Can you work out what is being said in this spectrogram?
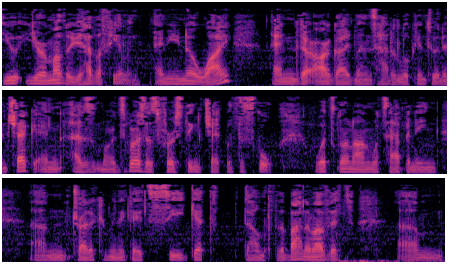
you, you're a mother, you have a feeling, and you know why, and there are guidelines how to look into it and check, and as Moritz says, first thing, check with the school. What's going on, what's happening, um, try to communicate, see, get down to the bottom of it. Um,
